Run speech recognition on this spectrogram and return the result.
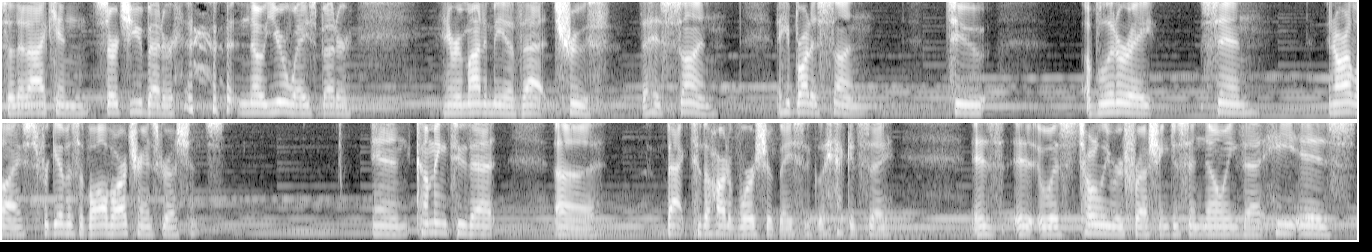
so that I can search you better, know your ways better. And he reminded me of that truth that his son, that he brought his son to obliterate sin in our lives, forgive us of all of our transgressions. And coming to that, uh, back to the heart of worship, basically, I could say, is it was totally refreshing just in knowing that he is,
